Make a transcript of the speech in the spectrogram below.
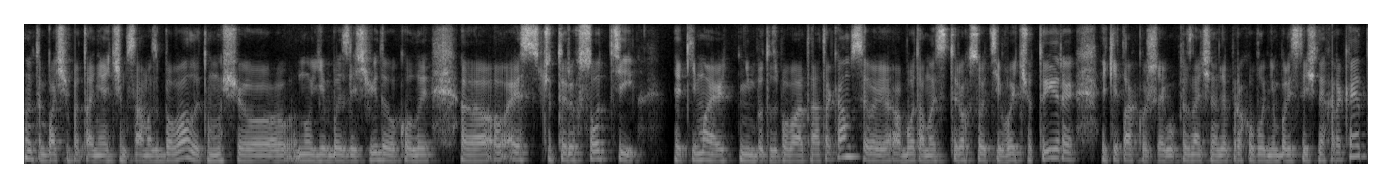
Ну тим паче питання, чим саме збивали, тому що ну є безліч відео, коли с 400 ті які мають нібито збивати атакамси, або там с 400 в 4 які також якби призначені для перехоплення балістичних ракет.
